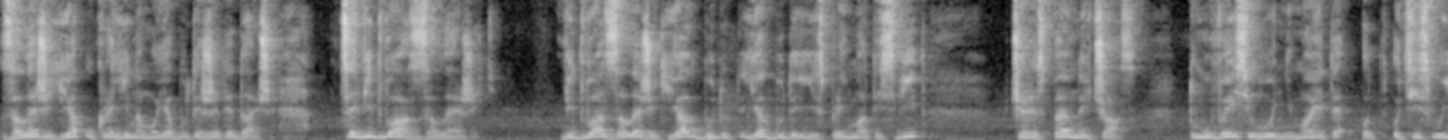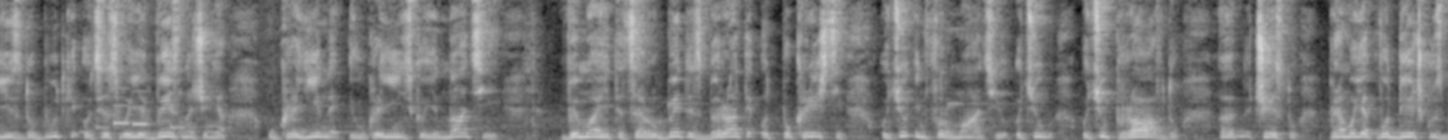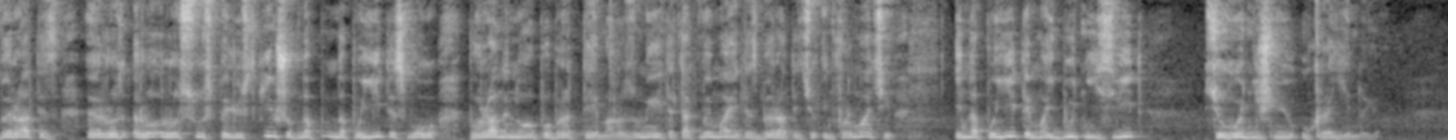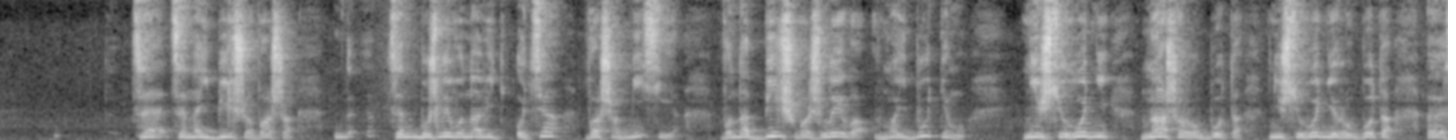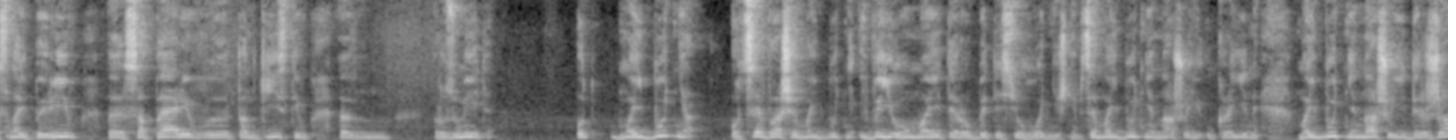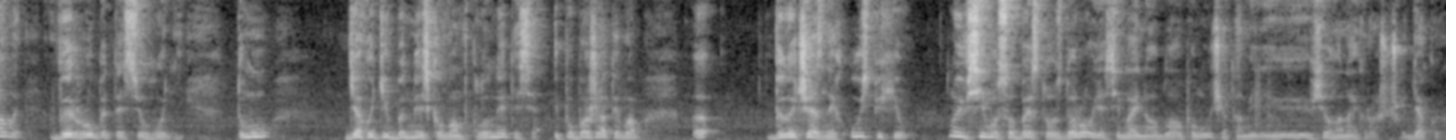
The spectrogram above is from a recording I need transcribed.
залежить, як Україна моя буде жити далі. Це від вас залежить. Від вас залежить, як, будуть, як буде її сприймати світ через певний час. Тому ви сьогодні маєте оці свої здобутки, оце своє визначення України і української нації. Ви маєте це робити, збирати от по кришці оцю інформацію, оцю, оцю правду е, чисту, прямо як водичку збирати з е, росу з пелюстків, щоб напоїти свого пораненого побратима. Розумієте? Так ви маєте збирати цю інформацію і напоїти майбутній світ сьогоднішньою Україною. Це, це найбільша ваша, це можливо навіть оця ваша місія, вона більш важлива в майбутньому, ніж сьогодні наша робота, ніж сьогодні робота е, снайперів, е, саперів, е, танкістів. Е, розумієте? От майбутнє, оце ваше майбутнє, і ви його маєте робити сьогоднішнім. Це майбутнє нашої України, майбутнє нашої держави ви робите сьогодні. Тому я хотів би низько вам вклонитися і побажати вам е, величезних успіхів, ну і всім особистого здоров'я, сімейного благополуччя там, і, і всього найкращого. Дякую.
